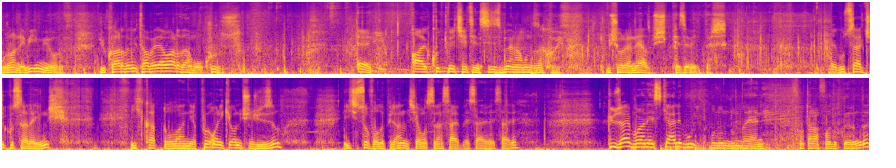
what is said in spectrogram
Bura ne bilmiyorum. Yukarıda bir tabela vardı ama okuruz. Evet. Aykut ve Çetin siz ben amınıza koyayım. Gitmiş oraya ne yazmış pezevenkler. E, bu Selçuklu Sarayı'ymış. İki katlı olan yapı 12-13. yüzyıl. İçi sofalı plan şamasına sahip vesaire vesaire. Güzel buranın eski hali bu bulunduğunda yani fotoğrafladıklarında.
